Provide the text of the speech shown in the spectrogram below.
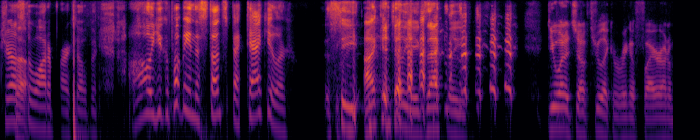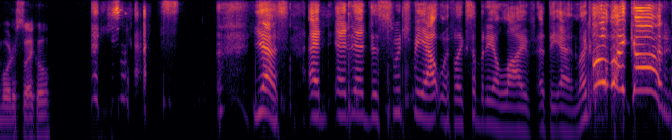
Just Oh. the water park's open. Oh, you could put me in the stunt spectacular. See, I can tell you exactly. Do you want to jump through like a ring of fire on a motorcycle? yes. Yes, and and then to switch me out with like somebody alive at the end. Like, oh my god!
